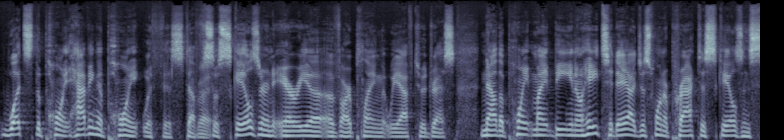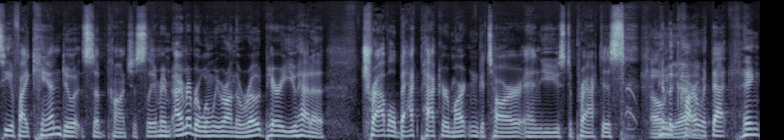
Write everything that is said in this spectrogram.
what's the point? Having a point with this stuff. Right. So scales are an area of our playing that we have to address. Now, the point might be, you know, hey, today I just want to practice scales and see if I can do it subconsciously. I mean, I remember when we were on the road, Perry, you had a travel backpacker Martin guitar and you used to practice oh, in the yeah. car with that thing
